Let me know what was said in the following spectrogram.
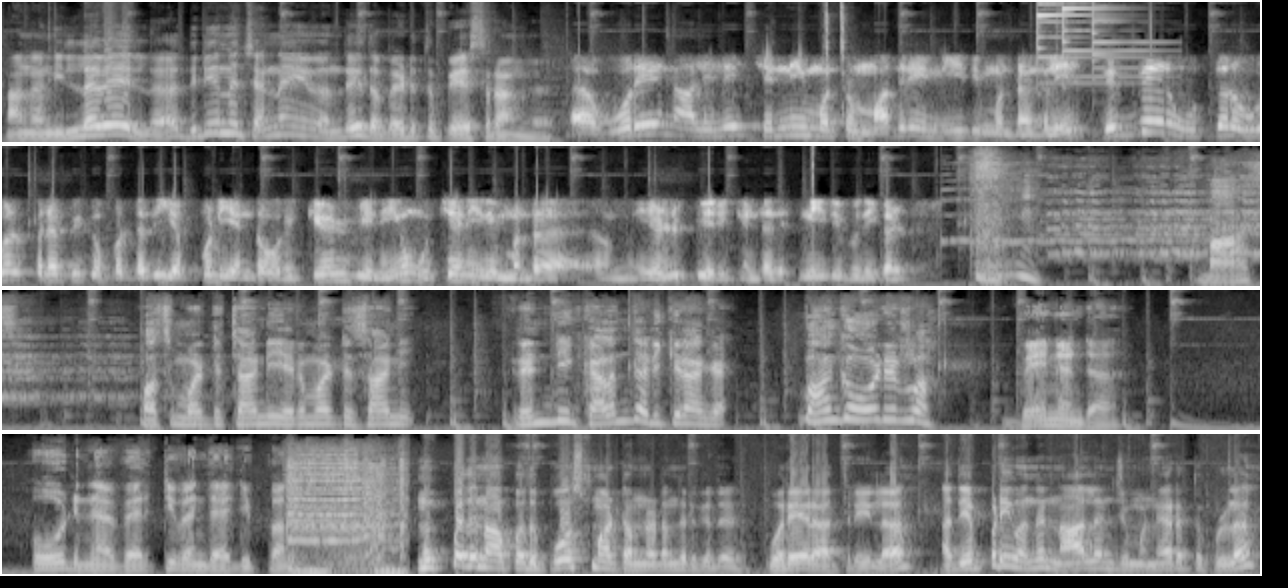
நாங்க அங்க இல்லவே இல்லை. திடீர்னு சென்னை வந்து இதை எடுத்து பேசுறாங்க. அஹ், ஒரே நாளிலே சென்னை மற்றும் மதுரை நீதிமன்றங்களில் வெவ்வேறு உத்தரவுகள் பிறப்பிக்கப்பட்டது எப்படி என்ற ஒரு கேள்வியினையும் உச்சநீதிமன்ற அஹ், எழுப்பி இருக்கின்றது நீதிபதிகள். பாஸ் பசுமாட்டு சாணி எருமாட்டு சாணி ரெண்டையும் கலந்து அடிக்கிறாங்க. வாங்க ஓடிடலாம். வேணாண்டா ஓடினா விரட்டி வந்து அடிப்பாங்க முப்பது நாற்பது போஸ்ட்மார்ட்டம் நடந்திருக்குது ஒரே ராத்திரியில. அது எப்படி வந்து நாலஞ்சு மணி நேரத்துக்குள்ள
